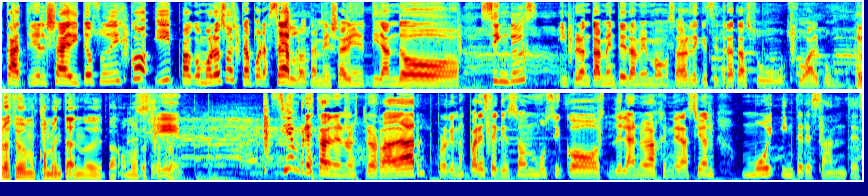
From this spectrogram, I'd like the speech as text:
Catriel ya editó su disco y Paco Moroso está por hacerlo también, ya viene tirando singles y prontamente también vamos a ver de qué se trata su, su álbum. Algo estuvimos comentando de Paco Moroso. Sí. ¿no? Siempre están en nuestro radar porque nos parece que son músicos de la nueva generación muy interesantes.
